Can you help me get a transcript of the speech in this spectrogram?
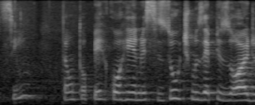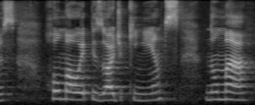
Sim? Então, estou percorrendo esses últimos episódios rumo ao episódio 500 numa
